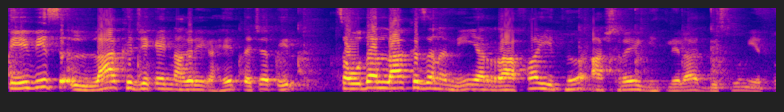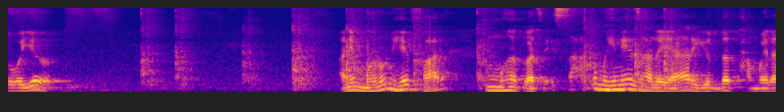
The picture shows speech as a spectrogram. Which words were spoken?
तेवीस लाख जे काही नागरिक आहेत त्याच्यातील चौदा लाख जणांनी या राफा इथं आश्रय घेतलेला दिसून येतोय. आणि म्हणून हे फार महत्वाचं आहे. सात महिने झाले यार युद्ध थांबायला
